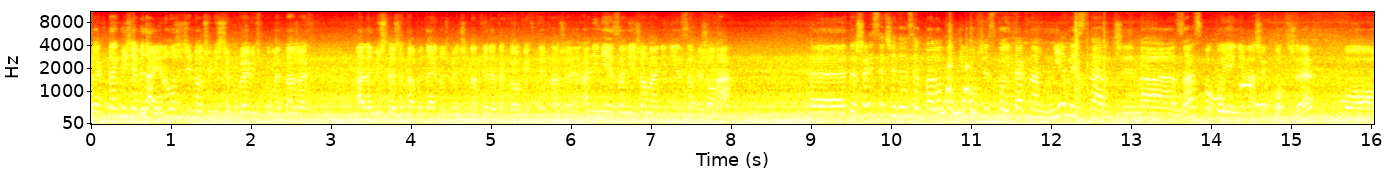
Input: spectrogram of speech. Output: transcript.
tak, tak mi się wydaje, no możecie mnie oczywiście poprawić w komentarzach ale myślę, że ta wydajność będzie na tyle taka obiektywna, że ani nie jest zaniżona, ani nie jest zawyżona E, Te 600-700 balonów mimo wszystko i tak nam nie wystarczy na zaspokojenie naszych potrzeb, bo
